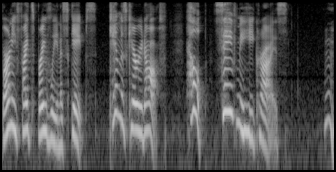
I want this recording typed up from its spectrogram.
Barney fights bravely and escapes. Kim is carried off. Help! Save me, he cries. Hmm.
